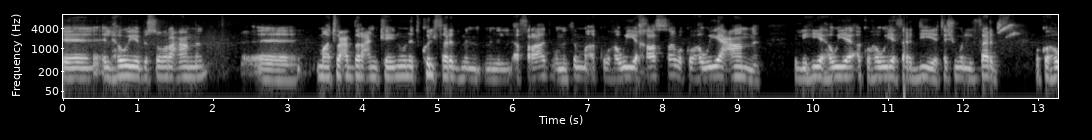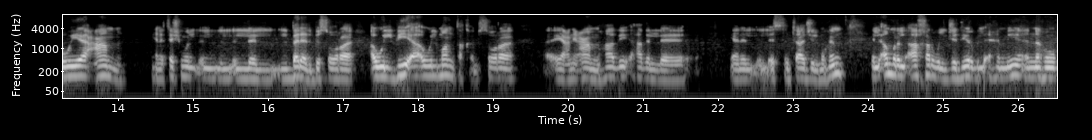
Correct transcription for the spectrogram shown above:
آه الهويه بصورة عامة آه ما تعبر عن كينونة كل فرد من من الأفراد ومن ثم أكو هوية خاصة وأكو هوية عامة اللي هي هوية أكو هوية فردية تشمل الفرد وأكو هوية عامة. يعني تشمل البلد بصورة أو البيئة أو المنطقة بصورة يعني عامة. هذه هذا يعني الاستنتاج المهم. الأمر الآخر والجدير بالأهمية أنه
